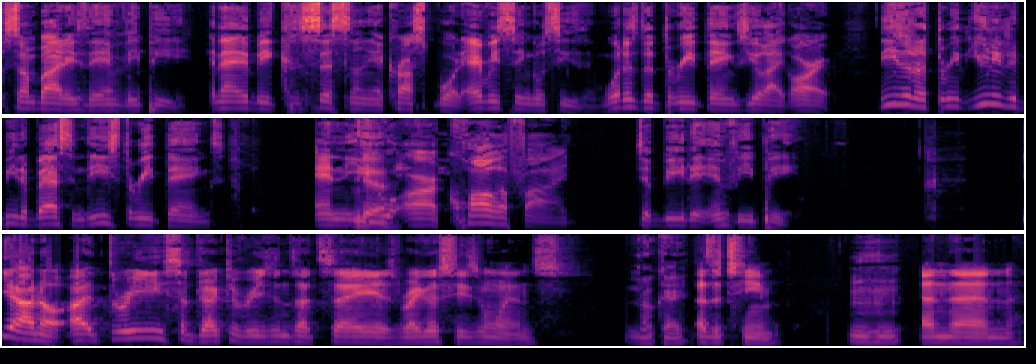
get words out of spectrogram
somebody's the MVP? And that'd be consistently across the board every single season. What is the three things you're like, all right, these are the three you need to be the best in these three things, and you Yeah. are qualified to be the MVP. Yeah, I know. Uh, three subjective reasons I'd say is regular season wins Okay. as a team. Mm-hmm. And then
